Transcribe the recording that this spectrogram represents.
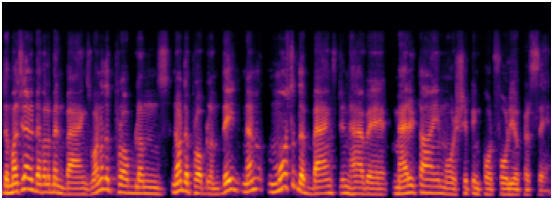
the multilateral development banks, one of the problems, not the problem, they none most of the banks didn't have a maritime or shipping portfolio per se.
